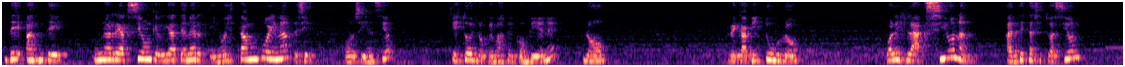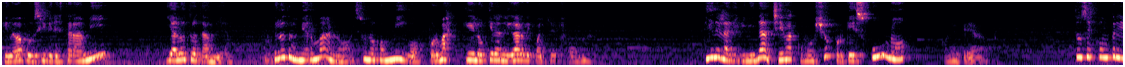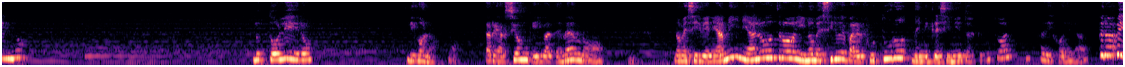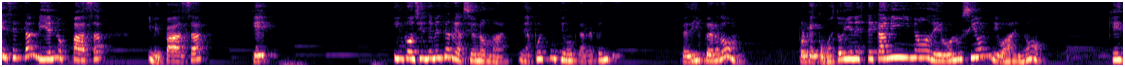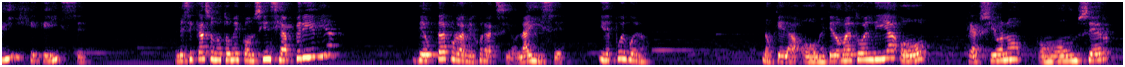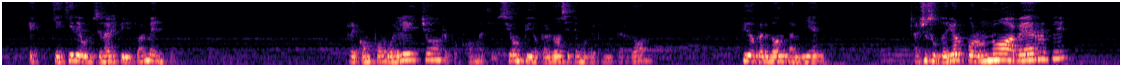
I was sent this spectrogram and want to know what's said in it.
de ante una reacción que voy a tener que no es tan buena, decir, conciencia, esto es lo que más me conviene, no. Recapitulo, ¿cuál es la acción ante esta situación que me va a producir bienestar a mí y al otro también? Porque el otro es mi hermano, es uno conmigo, por más que lo quiera negar de cualquier forma. Tiene la divinidad, lleva como yo, porque es uno con el Creador. Entonces comprendo, lo tolero, digo no, no, esta reacción que iba a tener no, no me sirve ni a mí ni al otro y no me sirve para el futuro de mi crecimiento espiritual, la dejo de lado. Pero a veces también nos pasa, y me pasa, que inconscientemente reacciono mal y después me tengo que arrepentir, pedir perdón. Porque como estoy en este camino de evolución, digo, ay no, ¿qué dije? ¿Qué hice? En ese caso no tomé conciencia previa de optar por la mejor acción, la hice. Y después, bueno, nos queda o me quedo mal todo el día o reacciono como un ser que, que quiere evolucionar espiritualmente recompongo el hecho, recompongo la excepción, pido perdón si tengo que pedir perdón. Pido perdón también al yo superior por no haberme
